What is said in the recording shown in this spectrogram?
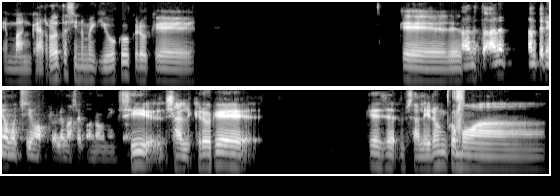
en bancarrota, si no me equivoco. Creo que. que han, tenido muchísimos problemas económicos. Sí, creo que, que salieron como a,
